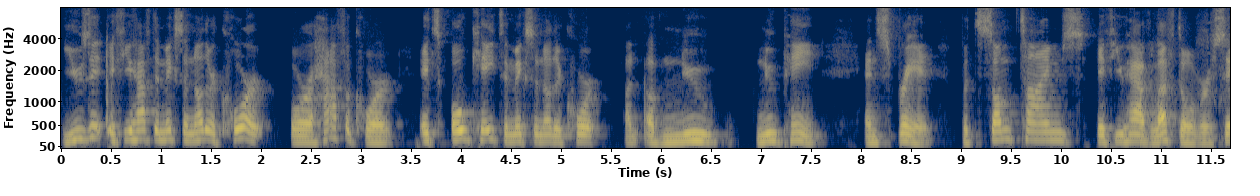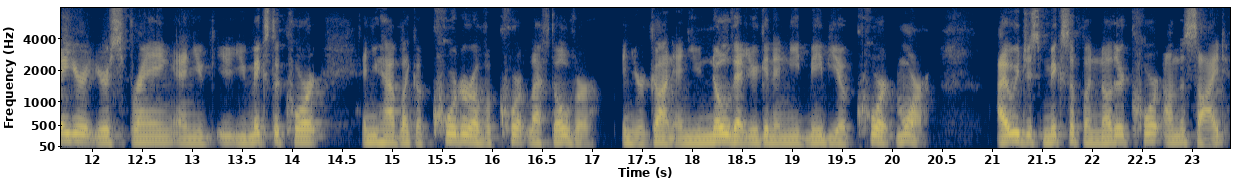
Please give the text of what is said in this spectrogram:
Use it if you have to mix another quart or a half a quart. It's okay to mix another quart uh, of new new paint and spray it. But sometimes if you have leftover, say you're you're spraying and you you mix the quart and you have like a quarter of a quart left over in your gun and you know that you're going to need maybe a quart more. I would just mix up another quart on the side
